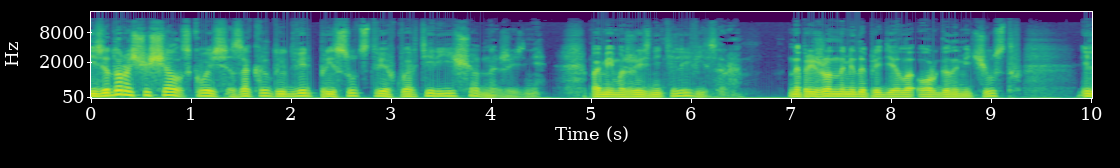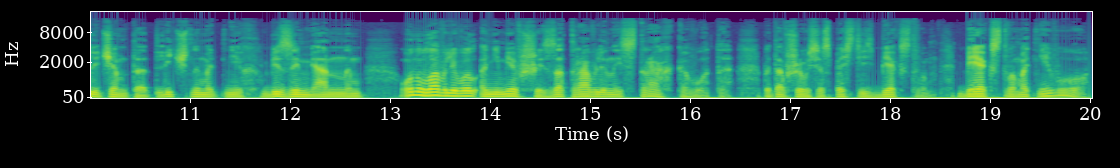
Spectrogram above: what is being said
Изидор ощущал сквозь закрытую дверь присутствие в квартире еще одной жизни, помимо жизни телевизора. Напряженными до предела органами чувств или чем-то отличным от них, безымянным, он улавливал онемевший, затравленный страх кого-то, пытавшегося спастись бегством, бегством от него,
